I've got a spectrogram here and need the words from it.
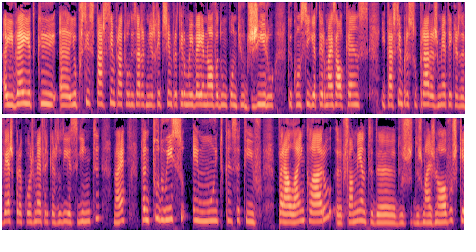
a ideia de que uh, eu preciso estar sempre a atualizar as minhas redes, sempre a ter uma ideia nova de um conteúdo giro que consiga ter mais alcance e estar sempre a superar as métricas da véspera com as métricas do dia seguinte, não é? Portanto, tudo isso é muito cansativo. Para além, claro, uh, principalmente de, dos, dos, mais novos, que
